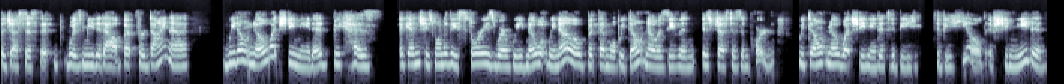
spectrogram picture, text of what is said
the justice that was meted out, but for Dinah, we don't know what she needed because again she's one of these stories where we know what we know but then what we don't know is even is just as important we don't know what she needed to be to be healed if she needed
